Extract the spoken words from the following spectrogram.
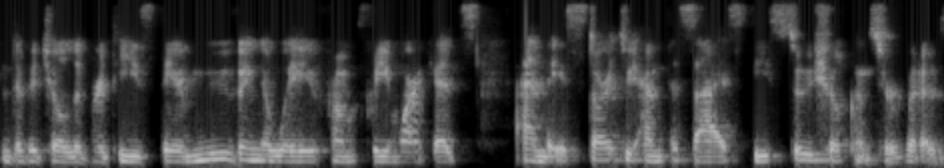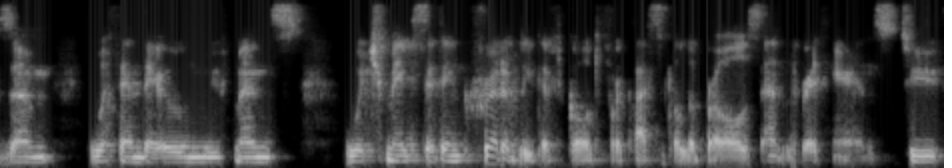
individual liberties. They're moving away from free markets and they start to emphasize the social conservatism within their own movements which makes it incredibly difficult for classical liberals and libertarians to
